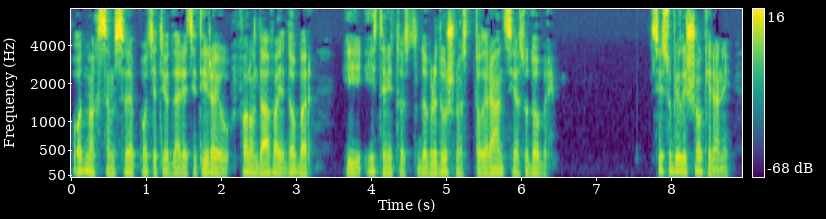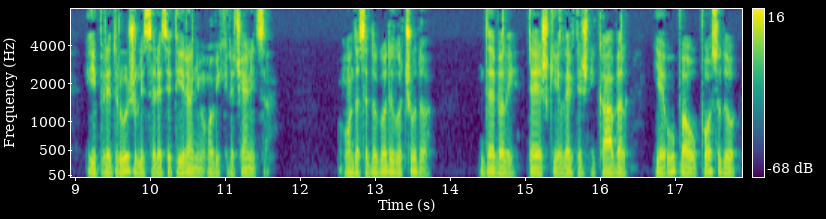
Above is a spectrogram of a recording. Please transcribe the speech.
Odmah sam sve podsjetio da recitiraju Falun Dafa je dobar i istinitost, dobrodušnost, tolerancija su dobri. Svi su bili šokirani i pridružili se recitiranju ovih rečenica. Onda se dogodilo čudo. Debeli, teški električni kabel je upao u posudu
